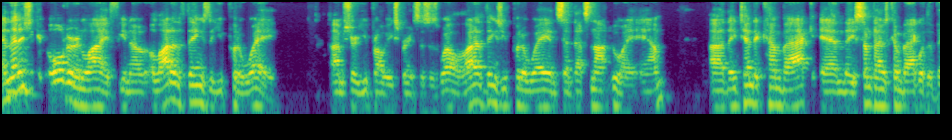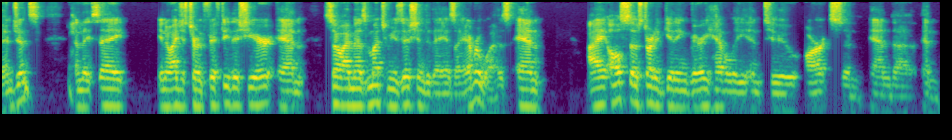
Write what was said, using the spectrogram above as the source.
And then as you get older in life, you know, a lot of the things that you put away, I'm sure you probably experienced this as well. A lot of the things you put away and said, that's not who I am, uh, they tend to come back and they sometimes come back with a vengeance. And they say, you know, I just turned 50 this year. And so I'm as much musician today as I ever was. And I also started getting very heavily into arts and and uh, and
